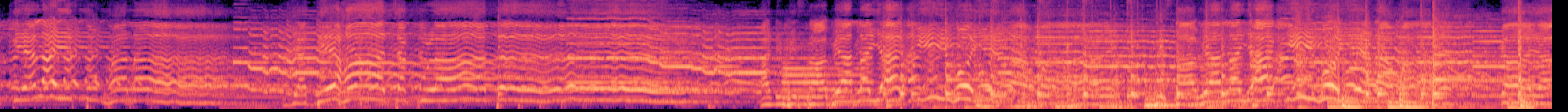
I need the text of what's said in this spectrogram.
केलाय तुम्हाला? या देहाच्या कुळात. आणि विसाव्याला या की होय रामाय विसाव्याला या की होय रामाय काया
